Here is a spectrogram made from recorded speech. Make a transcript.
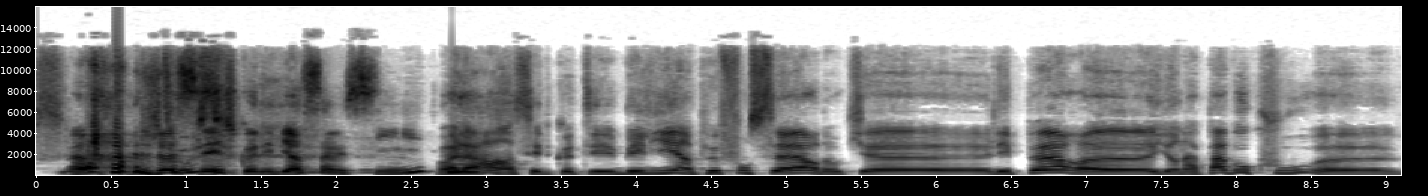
je sais, je connais bien ça aussi. voilà, hein, c'est le côté bélier un peu fonceur. Donc euh, les peurs, euh, il y en a pas beaucoup. Euh,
